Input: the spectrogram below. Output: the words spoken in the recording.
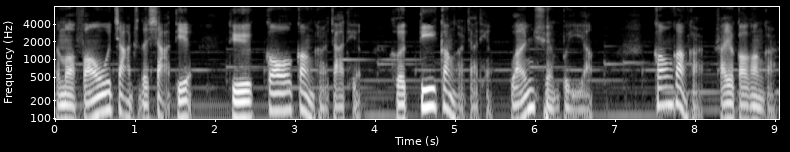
那么房屋价值的下跌，对于高杠杆家庭和低杠杆家庭完全不一样。高杠杆啥叫高杠杆？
